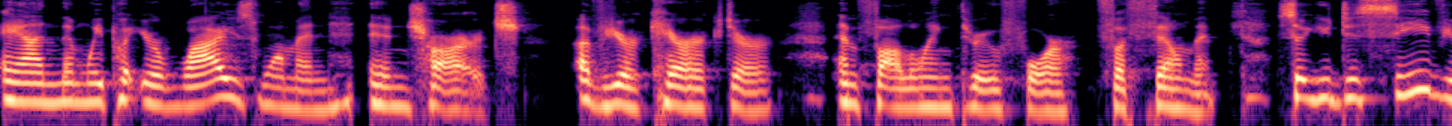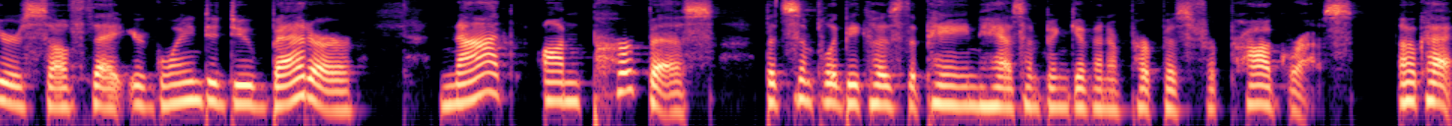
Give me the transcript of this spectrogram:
And then we put your wise woman in charge of your character and following through for fulfillment. So you deceive yourself that you're going to do better, not on purpose, but simply because the pain hasn't been given a purpose for progress. Okay.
